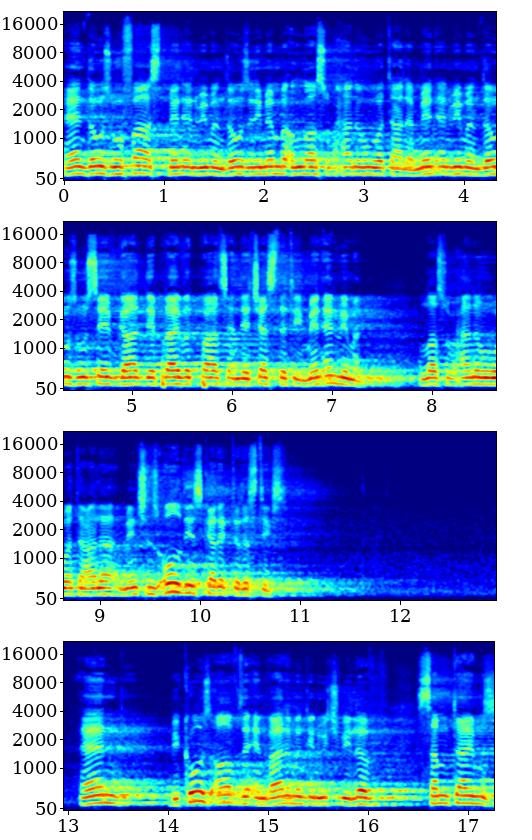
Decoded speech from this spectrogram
and those who fast, men and women, those who remember Allah subhanahu wa ta'ala, men and women, those who safeguard their private parts and their chastity, men and women. Allah subhanahu wa ta'ala mentions all these characteristics. And because of the environment in which we live, sometimes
